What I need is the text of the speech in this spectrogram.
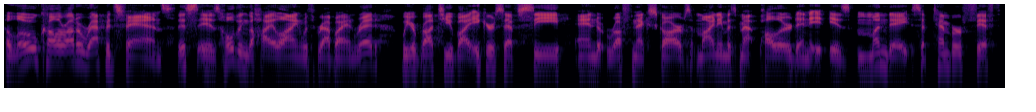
Hello, Colorado Rapids fans. This is Holding the High Line with Rabbi and Red. We are brought to you by Icarus FC and Ruffneck Scarves. My name is Matt Pollard, and it is Monday, September 5th,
